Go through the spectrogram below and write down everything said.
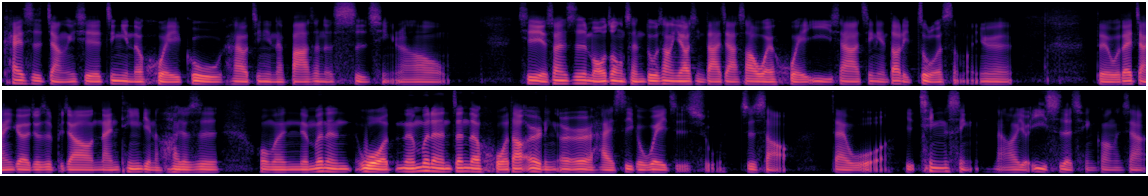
开始讲一些今年的回顾，还有今年的发生的事情，然后其实也算是某种程度上邀请大家稍微回忆一下今年到底做了什么，因为。对，我再讲一个，就是比较难听一点的话，就是我们能不能，我能不能真的活到二零二二，还是一个未知数。至少在我清醒，然后有意识的情况下，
